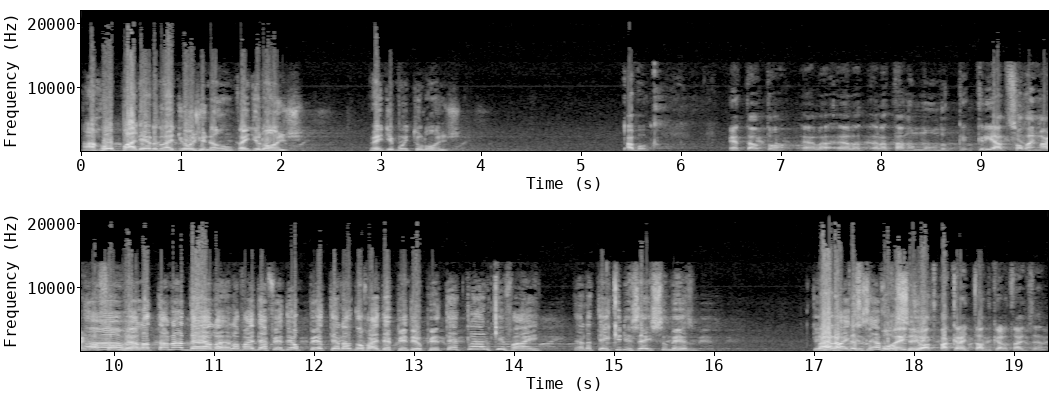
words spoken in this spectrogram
A roubalheira não é de hoje não, vem de longe. Vem de muito longe. Tá bom. Então, Tom, ela ela ela está no mundo criado só na imaginação não, dela. ela está na dela. Ela vai defender o PT. Ela não vai defender o PT. É claro que vai. Ela tem que dizer isso mesmo. Quem Mas ela vai dizer que o é idiota para acreditar no que ela está dizendo?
